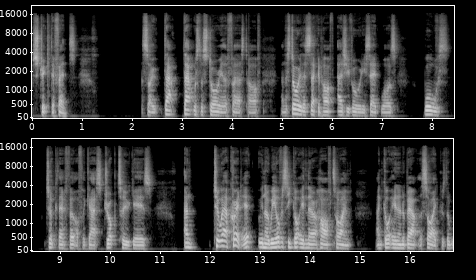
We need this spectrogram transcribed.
strict defence? So that that was the story of the first half, and the story of the second half, as you've already said, was Wolves took their foot off the gas, dropped two gears, and to our credit, you know, we obviously got in there at half time and got in and about the side because the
